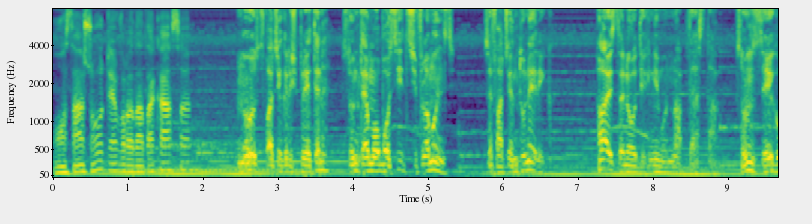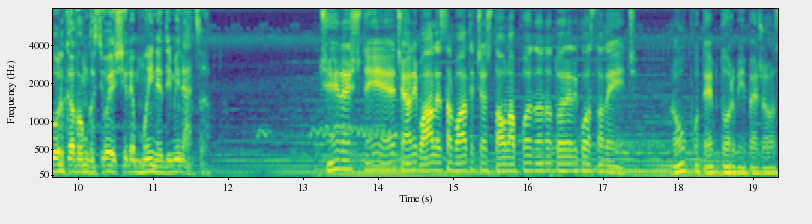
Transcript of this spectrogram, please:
O să ajungem vreodată acasă? Nu-ți face griji, prietene? Suntem obosiți și flămânzi. Se face întuneric. Hai să ne odihnim în noaptea asta. Sunt sigur că vom găsi o ieșire mâine dimineață. Cine știe ce animale sălbatice stau la până în întunericul ăsta de aici? Nu putem dormi pe jos.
